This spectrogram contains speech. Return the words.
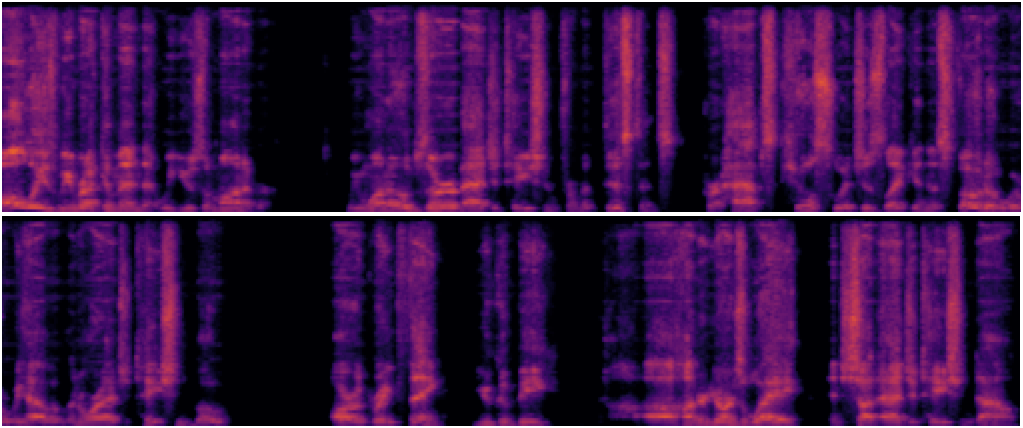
Always we recommend that we use a monitor. We want to observe agitation from a distance. Perhaps kill switches like in this photo where we have a manure agitation boat are a great thing. You can be 100 yards away and shut agitation down.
